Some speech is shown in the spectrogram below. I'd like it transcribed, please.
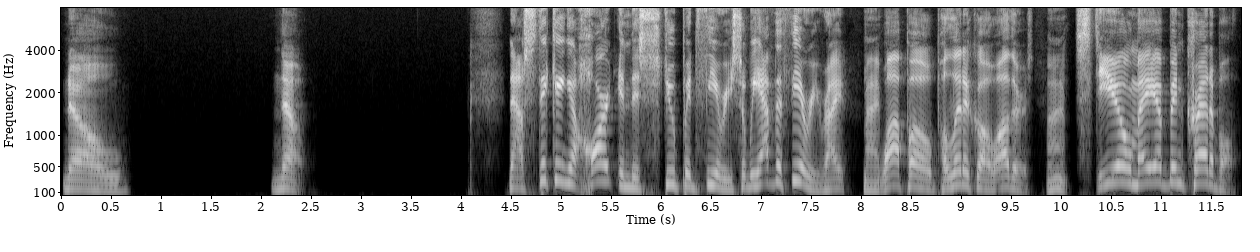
no, no. Now, sticking a heart in this stupid theory. So we have the theory, right? Right. WAPO, Politico, others. Right. Steele may have been credible.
